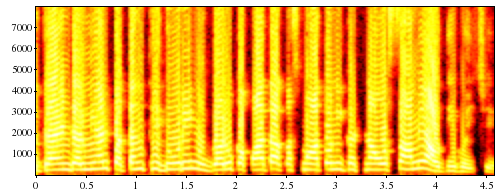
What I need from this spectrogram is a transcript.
ઉત્તરાયણ દરમિયાન પતંગથી દોરીનું ગળું કપાતા અકસ્માતોની ઘટનાઓ સામે આવતી હોય છે.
